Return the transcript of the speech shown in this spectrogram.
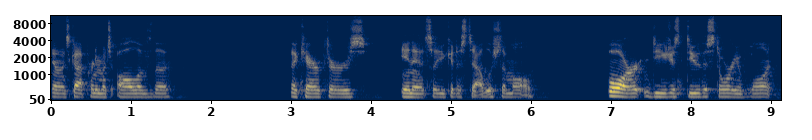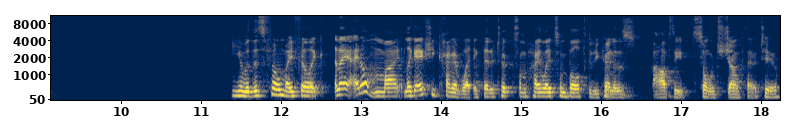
you know it's got pretty much all of the the characters in it so you could establish them all or do you just do the story of one Yeah, with this film, I feel like, and I, I don't mind. Like, I actually kind of like that it took some highlights from both because you kind of there's obviously so much junk there too.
